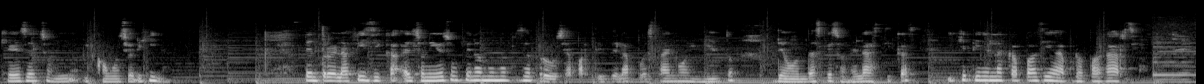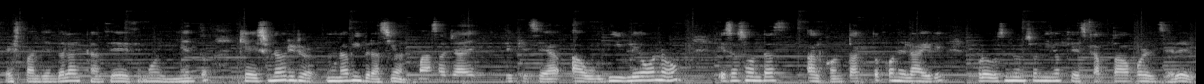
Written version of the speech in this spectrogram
qué es el sonido y cómo se origina. Dentro de la física, el sonido es un fenómeno que se produce a partir de la puesta en movimiento de ondas que son elásticas y que tienen la capacidad de propagarse, expandiendo el alcance de ese movimiento, que es una, una vibración, más allá de, de que sea audible o no, esas ondas al contacto con el aire producen un sonido que es captado por el cerebro,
